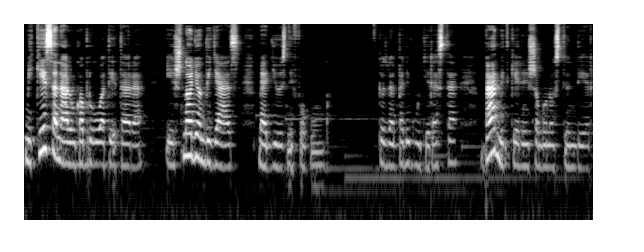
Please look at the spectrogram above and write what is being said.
mi készen állunk a bróvatételre, és nagyon vigyázz, mert győzni fogunk. Közben pedig úgy érezte, bármit kérjen is a gonosz tündér,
